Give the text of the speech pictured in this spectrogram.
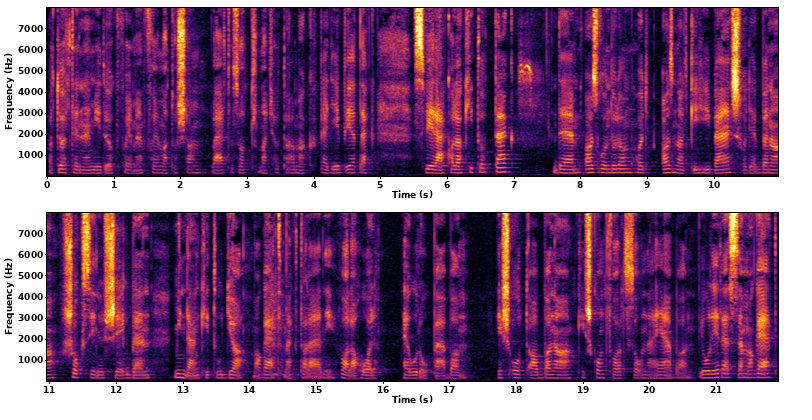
a történelmi idők folyamán folyamatosan változott nagyhatalmak, egyéb érdek szférák alakították, de azt gondolom, hogy az nagy kihívás, hogy ebben a sokszínűségben mindenki tudja magát megtalálni valahol Európában, és ott abban a kis komfortzónájában. Jól érezze magát,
